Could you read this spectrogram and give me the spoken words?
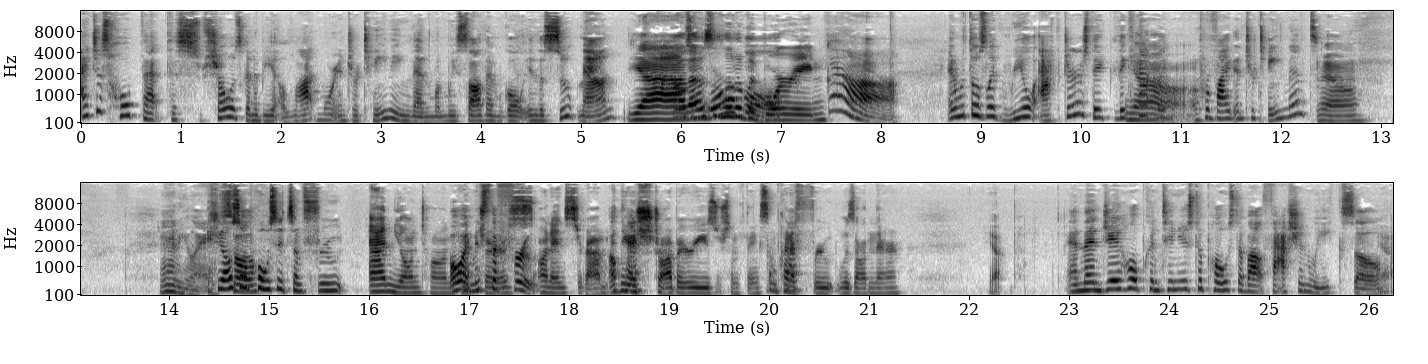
I just hope that this show is going to be a lot more entertaining than when we saw them go in the SOOP, man. Yeah, was that was a little bit boring. Yeah. And with those like real actors, they they can't like provide entertainment. Yeah. Anyway, He also so- posted some fruit and Yeontan. Oh, I missed the fruit. on Instagram. I think Okay. it was strawberries or something. Some kind of fruit was on there. Yep. and then J Hope continues to post about Fashion Week, so Yeah.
